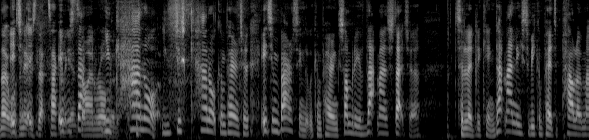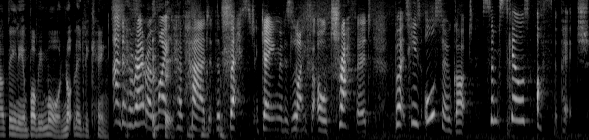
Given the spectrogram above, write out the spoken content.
No, it wasn't. It was that tackle it was against that- Ian You cannot, you just cannot compare him to. It's embarrassing that we're comparing somebody of that man's stature to Ledley King. That man needs to be compared to Paolo Maldini and Bobby Moore, not Ledley King. And Herrera might have had the best game of his life at Old Trafford, but he's also got some skills off the pitch.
